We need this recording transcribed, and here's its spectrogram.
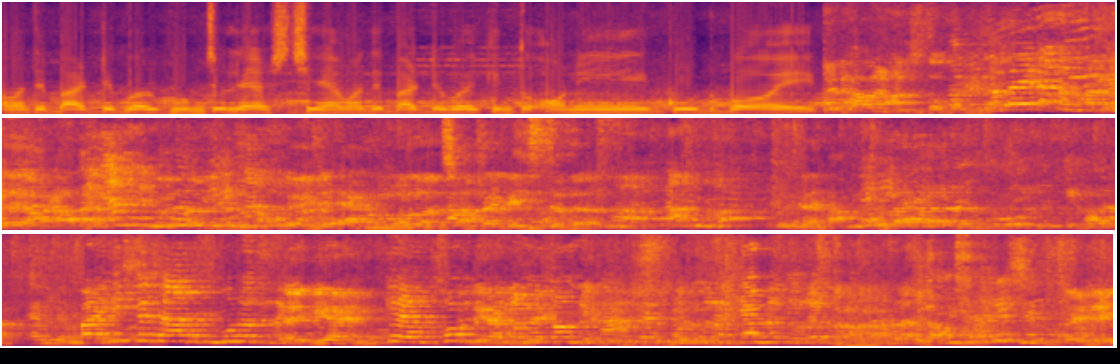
আমাদের বার্থডে বয় ঘুম চলে আসছে আমাদের বার্থডে বয় কিন্তু অনেক গুড বয় এখন মনে হচ্ছে আমরা একটা স্টেজে আছি এই বিয়ান বিয়ান এই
